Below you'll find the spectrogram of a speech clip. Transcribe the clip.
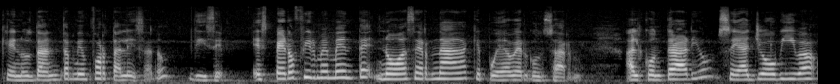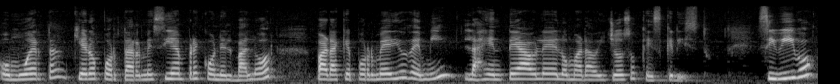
que nos dan también fortaleza, ¿no? Dice, espero firmemente no hacer nada que pueda avergonzarme. Al contrario, sea yo viva o muerta, quiero portarme siempre con el valor para que por medio de mí la gente hable de lo maravilloso que es Cristo. Si vivo,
